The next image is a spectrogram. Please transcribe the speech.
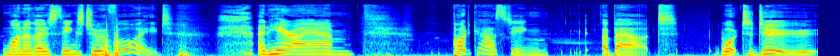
one of those things to avoid. And here I am podcasting about what to do.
